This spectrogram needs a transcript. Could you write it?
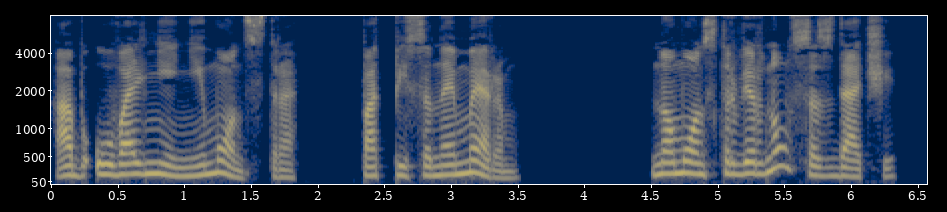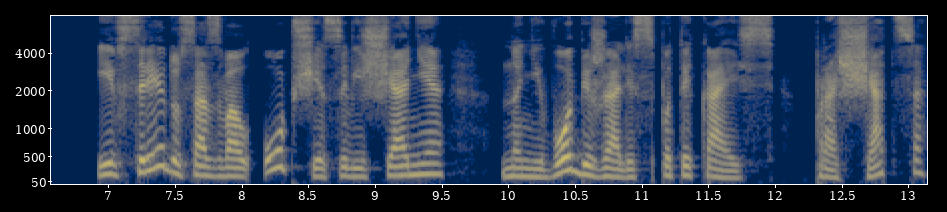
об увольнении монстра, подписанное мэром. Но монстр вернулся с дачи и в среду созвал общее совещание, на него бежали, спотыкаясь, прощаться.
